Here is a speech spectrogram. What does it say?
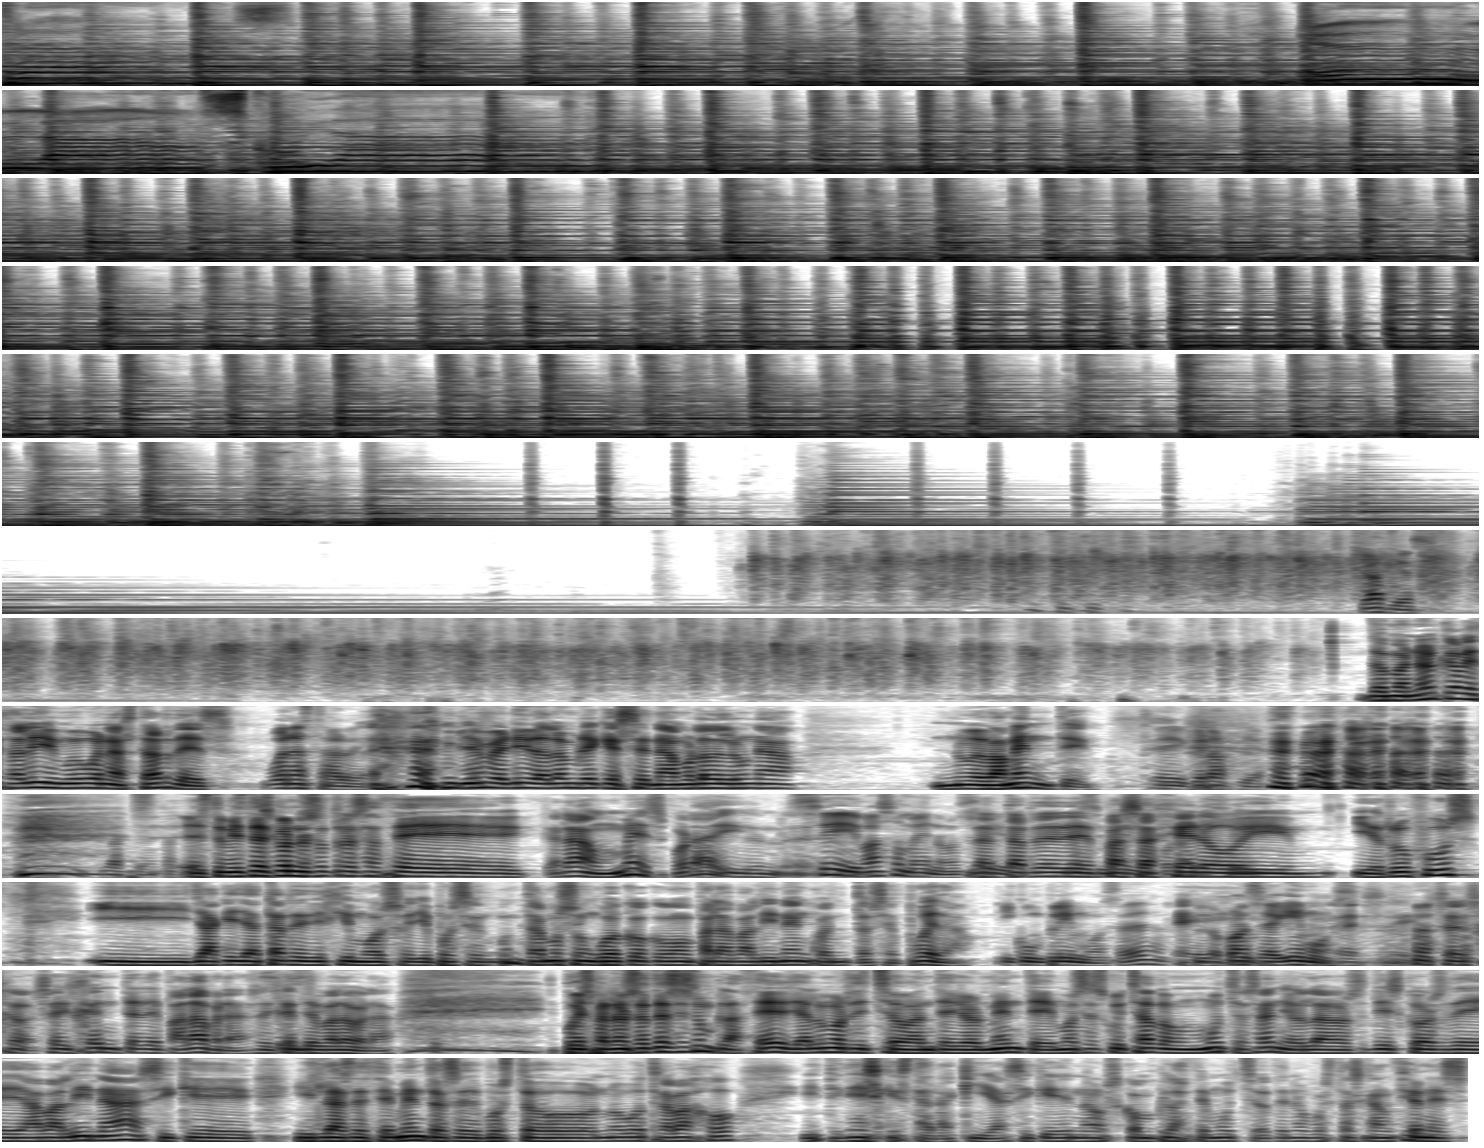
atrás. Don Manuel Cabezalí, muy buenas tardes. Buenas tardes. Bienvenido al hombre que se enamoró de la luna nuevamente. Eh, gracias. gracias. Estuviste con nosotros hace era un mes por ahí. Sí, más o menos. La sí, tarde de Pasajero por ahí, sí. y, y Rufus. Y ya aquella tarde dijimos, oye, pues encontramos un hueco como para Balina en cuanto se pueda. Y cumplimos, ¿eh? Eh, Lo conseguimos. eh, sois, sois gente de palabra, sois Sí, gente de palabra. Pues para nosotros es un placer, ya lo hemos dicho anteriormente. Hemos escuchado muchos años los discos de Avalina, así que Islas de Cementos es vuestro nuevo trabajo y tenéis que estar aquí, así que nos complace mucho tener vuestras canciones.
